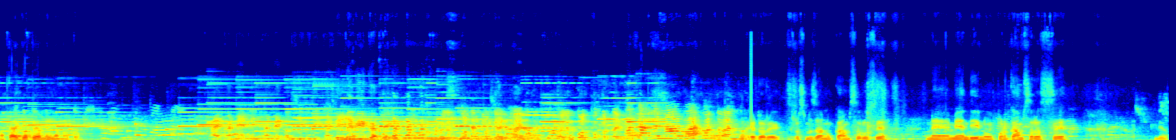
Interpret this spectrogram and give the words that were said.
માં કાંઈ ઘટે નહીં એમાં તો. સરસ મજાનું કામ શરૂ છે ને મહેંદીનું પણ કામ સરસ છે. લ્યો.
